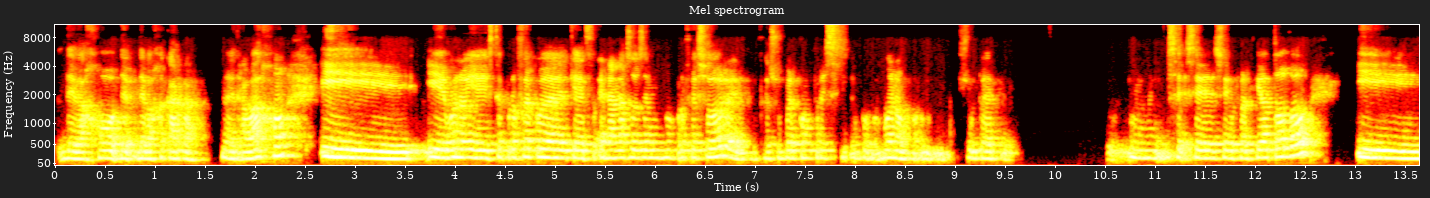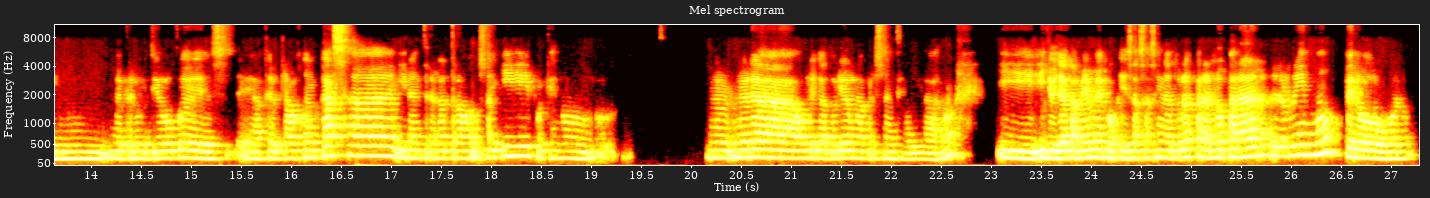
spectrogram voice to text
de, de, baja carga de trabajo. Y, bueno, y este profe, pues, que eran las dos del mismo profesor, eh, fue súper bueno, súper mm, se, se, ofreció a todo y me permitió pues eh, hacer trabajo en casa, ir a entregar trabajos allí, porque no, no, no era obligatoria una presencialidad, ¿no? Y, y yo ya también me cogí esas asignaturas para no parar el ritmo, pero bueno,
